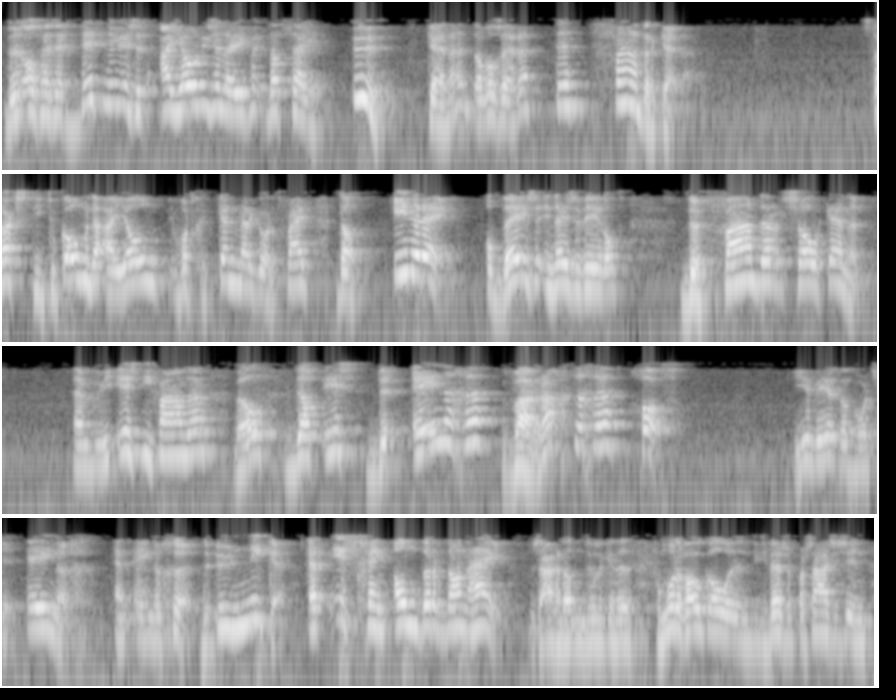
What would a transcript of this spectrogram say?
Dus als hij zegt, dit nu is het Ionische leven dat zij u kennen, dat wil zeggen de Vader kennen. Straks, die toekomende Ion wordt gekenmerkt door het feit dat iedereen op deze, in deze wereld de Vader zal kennen. En wie is die Vader? Wel, dat is de enige waarachtige God. Hier weer dat woordje enig en enige, de unieke. Er is geen ander dan Hij. We zagen dat natuurlijk in de, vanmorgen ook al in diverse passages in,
